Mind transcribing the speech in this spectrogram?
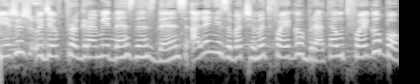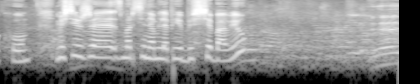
Bierzesz udział w programie Dance Dance Dance, ale nie zobaczymy twojego brata u twojego boku. Myślisz, że z Marcinem lepiej byś się bawił? E,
